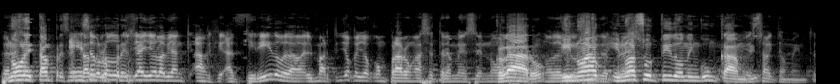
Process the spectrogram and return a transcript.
no le están presentando los precios. ya yo lo habían adquirido, el martillo que ellos compraron hace tres meses no Claro, y, no ha, y no ha surtido ningún cambio. Exactamente.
